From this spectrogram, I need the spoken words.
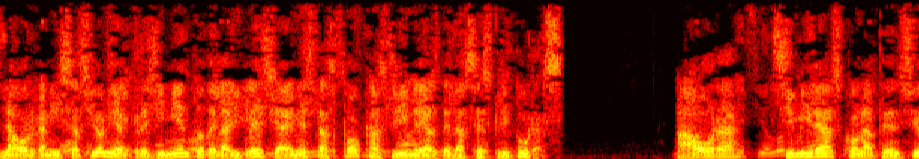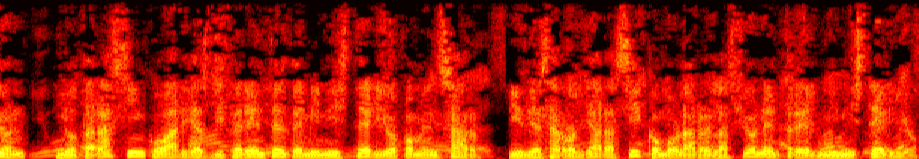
la organización y el crecimiento de la Iglesia en estas pocas líneas de las Escrituras. Ahora, si miras con atención, notarás cinco áreas diferentes de ministerio comenzar, y desarrollar así como la relación entre el ministerio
